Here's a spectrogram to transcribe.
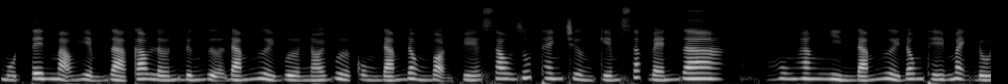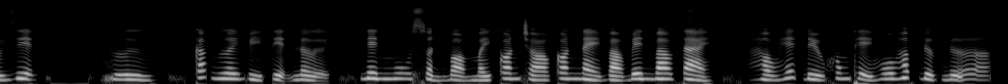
Một tên mạo hiểm giả cao lớn đứng giữa đám người vừa nói vừa cùng đám đồng bọn phía sau rút thanh trường kiếm sắc bén ra. Hung hăng nhìn đám người đông thế mạnh đối diện. Hừ, các ngươi vì tiện lợi, nên ngu xuẩn bỏ mấy con chó con này vào bên bao tải. Hầu hết đều không thể hô hấp được nữa.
